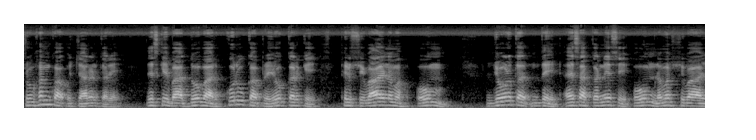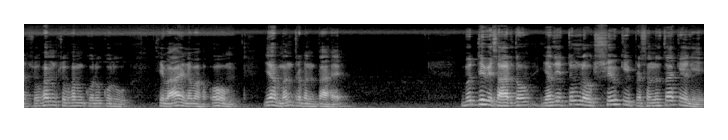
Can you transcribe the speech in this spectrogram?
शुभम का उच्चारण करें। इसके बाद दो बार कुरु का प्रयोग करके फिर शिवाय नमः ओम जोड़ कर दे। ऐसा करने से ओम नमः शिवाय शुभम शुभम कुरु कुरु शिवाय नमः ओम। यह मंत्र बनता है। बुद्धि विशारदों यदि तुम लोग शिव की प्रसन्नता के लिए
